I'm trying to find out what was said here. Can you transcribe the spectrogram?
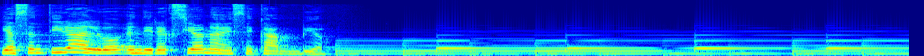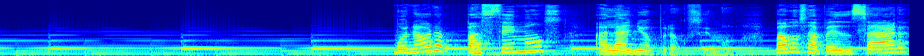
y a sentir algo en dirección a ese cambio. Bueno, ahora pasemos al año próximo. Vamos a pensar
